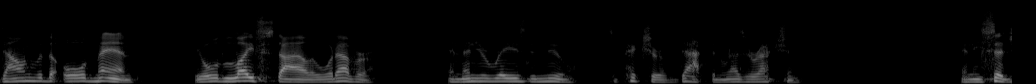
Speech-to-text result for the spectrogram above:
down with the old man, the old lifestyle or whatever. And then you're raised anew. It's a picture of death and resurrection. And he said,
